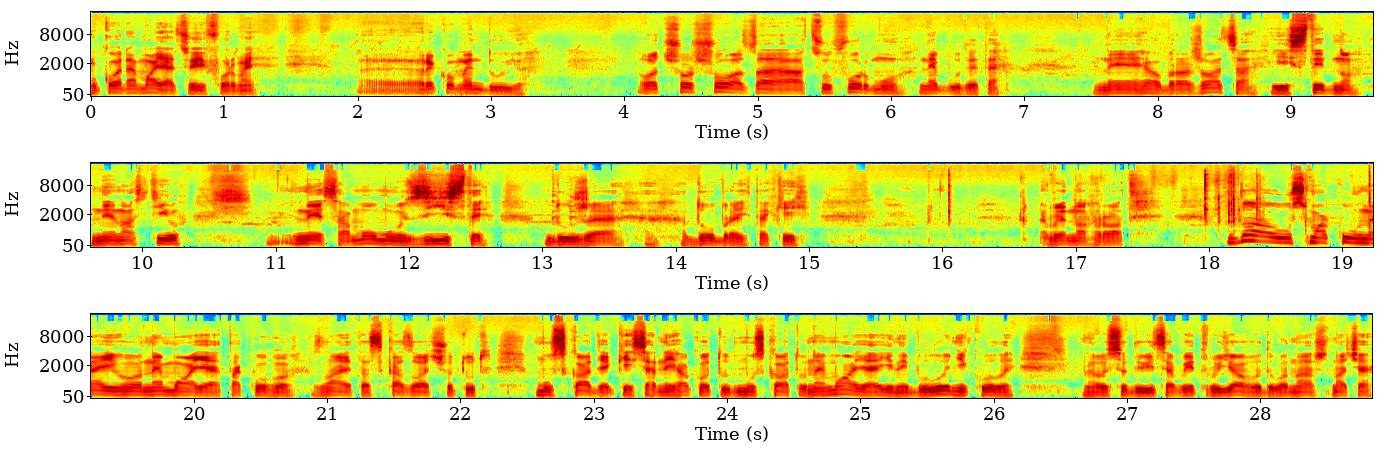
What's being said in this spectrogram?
у кого немає цієї форми, е, рекомендую. От що що за цю форму не будете не ображатися і стидно не на стіл, не самому з'їсти. Дуже добрий такий виноград. Да, у смаку в неї його немає такого, знаєте, сказати, що тут мускат якийсь, а ніякого тут мускату немає і не було ніколи. Ось дивіться, витру ягоду, вона ж наче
